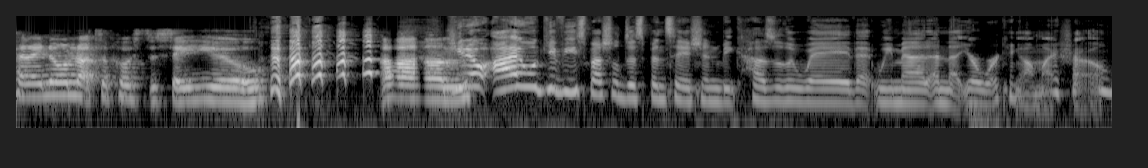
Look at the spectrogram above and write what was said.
i know i'm not supposed to say you um you know, I will give you special dispensation because of the way that we met and that you're working on my show.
